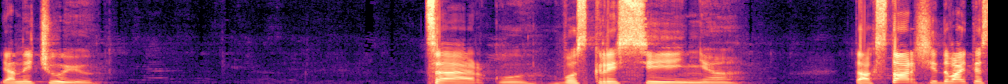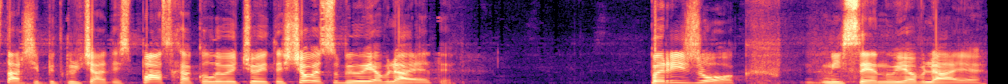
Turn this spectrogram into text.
Я не чую. Церкву, Воскресіння. Так, старші, давайте старші підключайтесь. Пасха, коли ви чуєте, що ви собі уявляєте? Пиріжок, мій син уявляє.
